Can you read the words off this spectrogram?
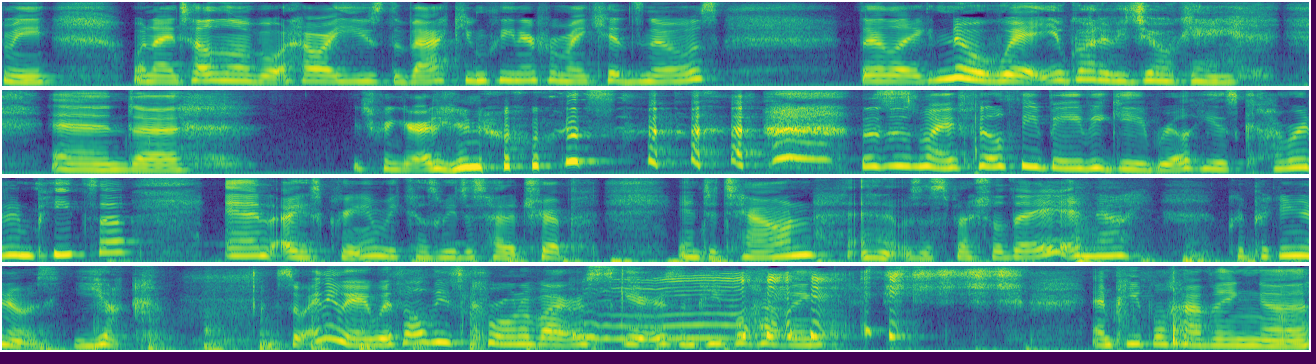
me when I tell them about how I use the vacuum cleaner for my kid's nose. They're like, "No way, you've got to be joking!" And uh, get your finger out of your nose. this is my filthy baby Gabriel. He is covered in pizza and ice cream because we just had a trip into town and it was a special day. And now, quit picking your nose. Yuck. So anyway, with all these coronavirus scares and people having and people having uh,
